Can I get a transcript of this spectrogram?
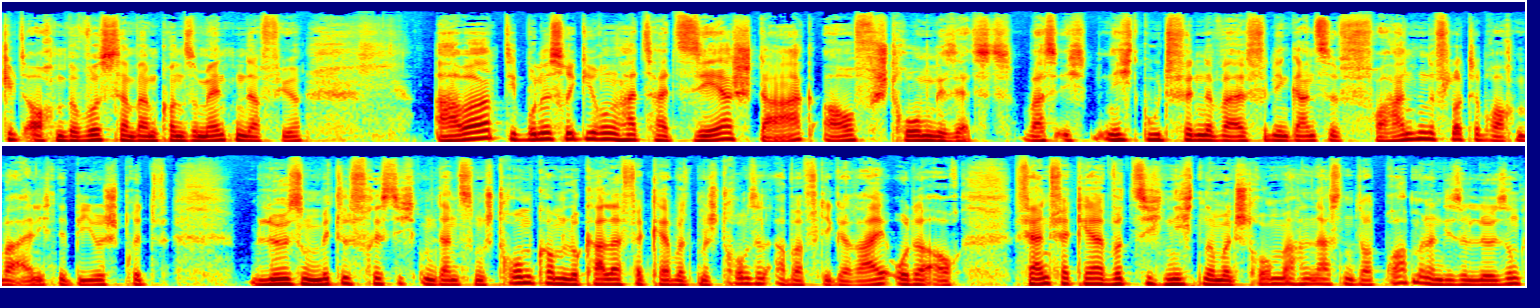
gibt auch ein Bewusstsein beim Konsumenten dafür. Aber die Bundesregierung hat halt sehr stark auf Strom gesetzt, was ich nicht gut finde, weil für die ganze vorhandene Flotte brauchen wir eigentlich eine Biosprit Lösung mittelfristig, um dann zum Strom kommen. Lokaler Verkehr wird mit Strom sein, aber Fliegerei oder auch Fernverkehr wird sich nicht nur mit Strom machen lassen. Dort braucht man dann diese Lösung,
